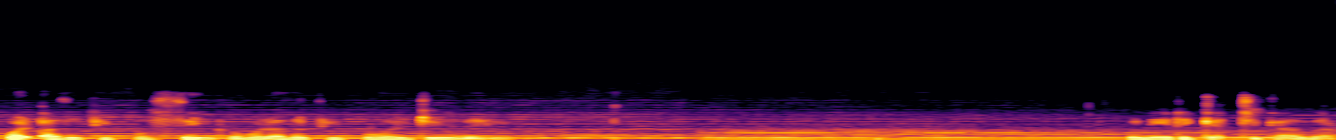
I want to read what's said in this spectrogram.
what other people think or what other people are doing. We need to get together.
